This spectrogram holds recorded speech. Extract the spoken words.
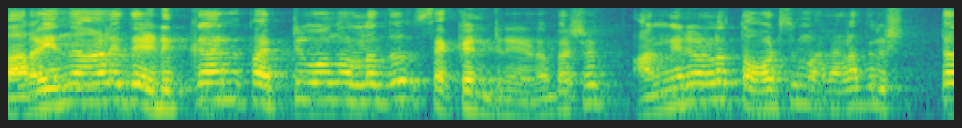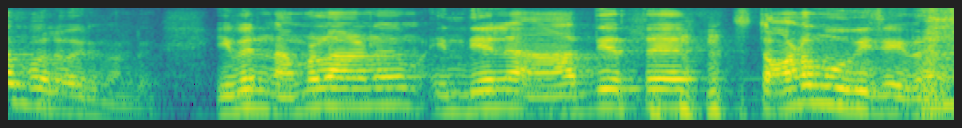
പറയുന്ന ആൾ ഇത് എടുക്കാൻ പറ്റുമോ എന്നുള്ളത് സെക്കൻഡറിയാണ് പക്ഷെ അങ്ങനെയുള്ള തോട്ട്സ് മലയാളത്തിൽ ഇഷ്ടം പോലെ വരുന്നുണ്ട്. ഈവൻ നമ്മളാണ് ഇന്ത്യയിലെ ആദ്യത്തെ സ്റ്റോണ മൂവി ചെയ്തത്.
